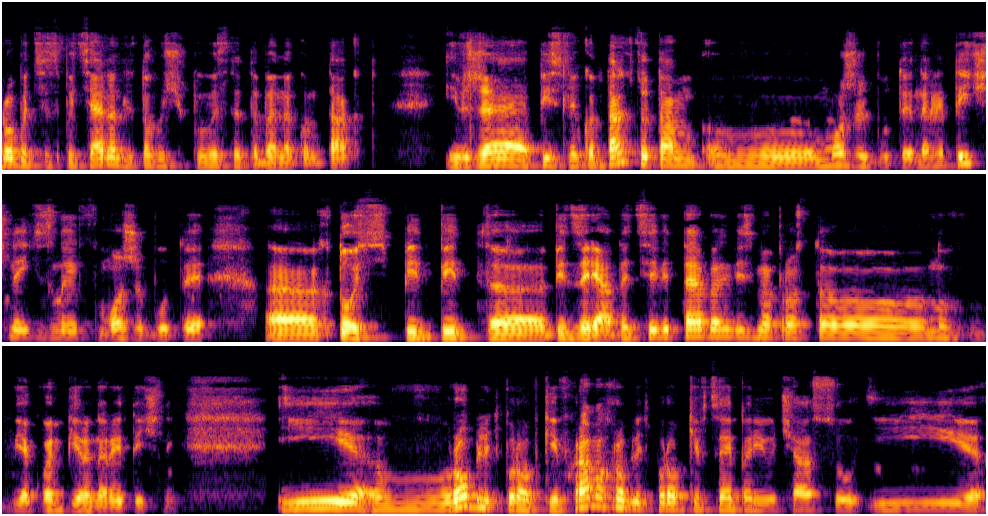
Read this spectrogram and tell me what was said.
робиться спеціально для того, щоб вивести тебе на контакт І вже після контакту там е, може бути енергетичний злив, може бути е, хтось під, під, е, підзарядиться від тебе, візьме просто ну, як вампір енергетичний. І роблять поробки, в храмах роблять поробки в цей період часу, і е,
